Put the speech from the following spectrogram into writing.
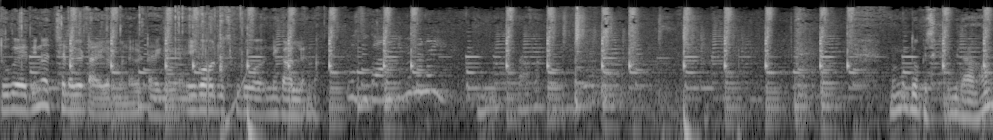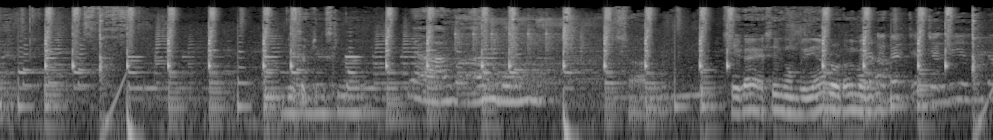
तो गए थे ना अच्छे लगे टाइगर मैंने कहा टाइगर। एक और बिस्किट वो निकाल लेना। मम्मी दो बिस्किट भी ला रहा हूँ। ये सब्ज़ी किसकी बना ठीक है ऐसे ही घूम रही है ना रोडों में मेरे जल्दी जल्दी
